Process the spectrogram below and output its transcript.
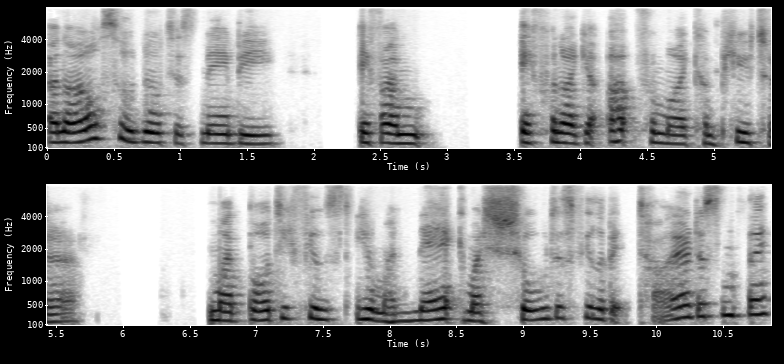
and I also noticed maybe if I'm if when I get up from my computer, my body feels, you know, my neck, my shoulders feel a bit tired or something.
